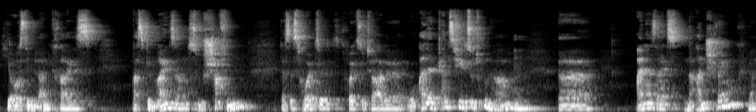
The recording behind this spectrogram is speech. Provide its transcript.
hier aus dem Landkreis, was gemeinsam zu schaffen, das ist heute, heutzutage, wo alle ganz viel zu tun haben, mhm. äh, einerseits eine Anstrengung, ja,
